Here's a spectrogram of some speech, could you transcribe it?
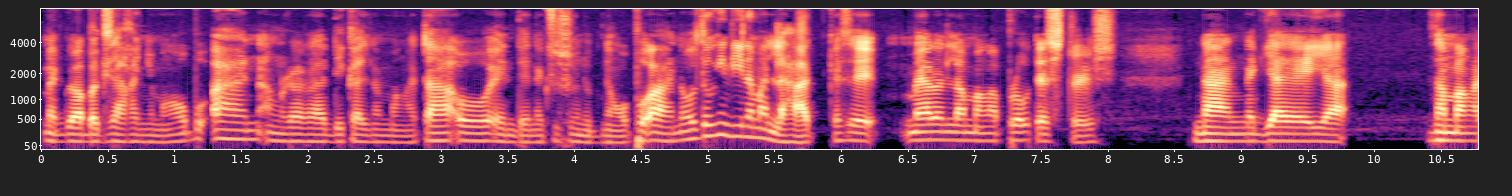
magbabagsakan yung mga upuan, ang radical ng mga tao, and then nagsusunog ng upuan. Although hindi naman lahat, kasi meron lang mga protesters na nagyayaya ng mga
